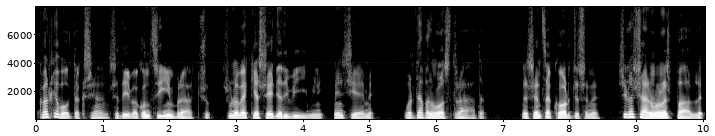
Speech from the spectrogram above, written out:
Qualche volta Xian sedeva con Zi in braccio su una vecchia sedia di vimini e insieme guardavano la strada e senza accorgersene si lasciarono alle spalle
